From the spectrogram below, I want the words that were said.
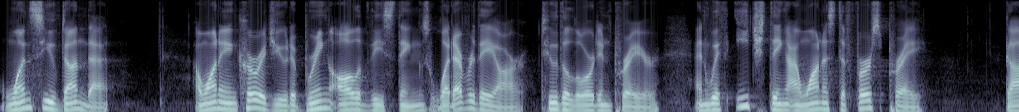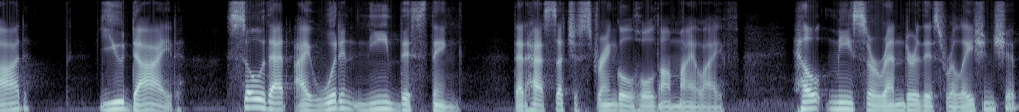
once you've done that, I want to encourage you to bring all of these things, whatever they are, to the Lord in prayer and with each thing, I want us to first pray God, you died so that I wouldn't need this thing that has such a stranglehold on my life. Help me surrender this relationship.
